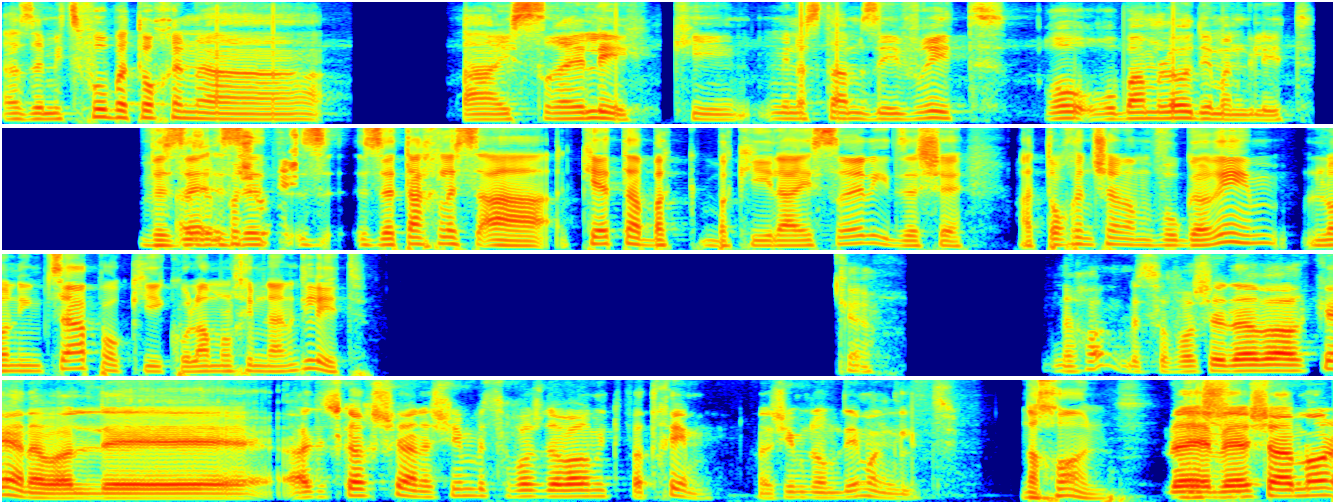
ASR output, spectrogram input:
אז הם יצפו בתוכן ה... הישראלי, כי מן הסתם זה עברית, רוב- רובם לא יודעים אנגלית. וזה זה, פשוט- זה, זה תכלס הקטע בק- בקהילה הישראלית, זה שהתוכן של המבוגרים לא נמצא פה כי כולם הולכים לאנגלית. נכון, בסופו של דבר כן, אבל uh, אל תשכח שאנשים בסופו של דבר מתפתחים, אנשים לומדים אנגלית. נכון. ו- יש- ויש המון,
